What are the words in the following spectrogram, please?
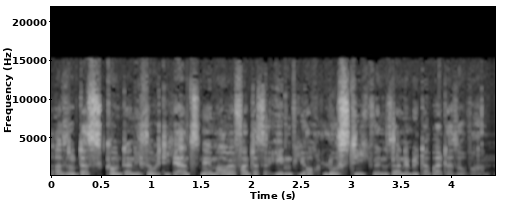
Also das konnte er nicht so richtig ernst nehmen, aber er fand das irgendwie auch lustig, wenn seine Mitarbeiter so waren.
